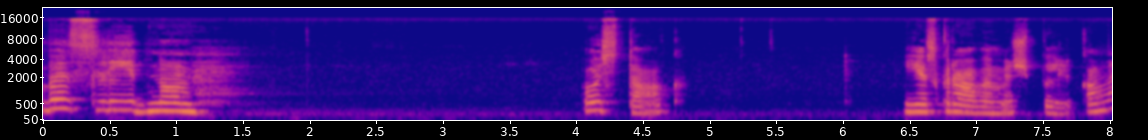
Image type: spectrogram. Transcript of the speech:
безслідно. Ось так. Яскравими шпильками.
